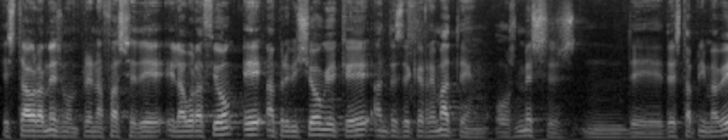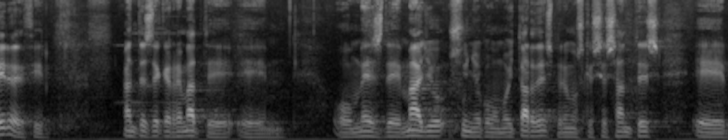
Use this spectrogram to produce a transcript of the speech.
está ahora mesmo en plena fase de elaboración e a previsión é que antes de que rematen os meses de, desta primavera, é dicir, antes de que remate eh, o mes de maio, suño como moi tarde, esperemos que ses antes, eh,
